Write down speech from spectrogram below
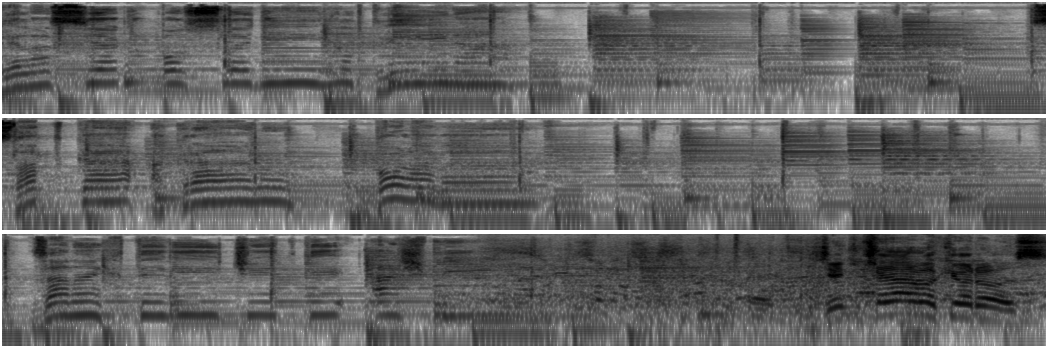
Byla jsi jak poslední vína, sladká a kránu bolavá. Zanech ty výčitky a špína. Evet, yiyecek bir şeyler bakıyoruz.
